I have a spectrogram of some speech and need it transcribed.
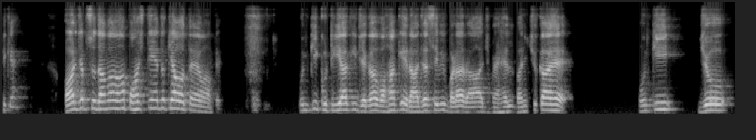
ठीक है? और जब सुदामा वहाँ पहुँचते हैं तो क्या होता है वहाँ पे? उनकी कुटिया की जगह वहाँ के राजा से भी बड़ा राजमहल बन चुका है। उनकी जो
